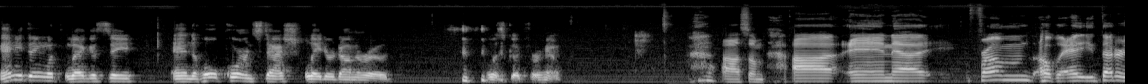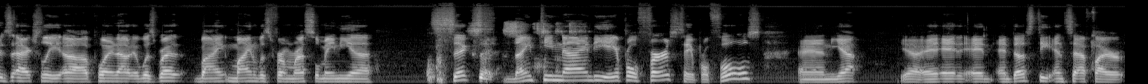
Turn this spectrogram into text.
anything with legacy and the whole porn stash later down the road was good for him. Awesome. Uh, and uh, from oh, Dutters actually uh, pointed out it was re- my mine was from WrestleMania six, Six. 1990, April first, April Fools, and yeah, yeah, and, and and Dusty and Sapphire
